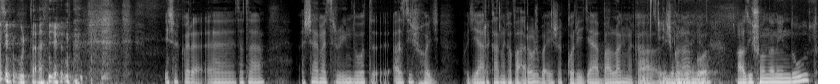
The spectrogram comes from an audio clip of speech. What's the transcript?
után jön. És akkor uh, tehát a, a Selmecről indult az is, hogy, hogy járkálnak a városba, és akkor így elballagnak az Igen, iskolából. igen, Az is onnan indult,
